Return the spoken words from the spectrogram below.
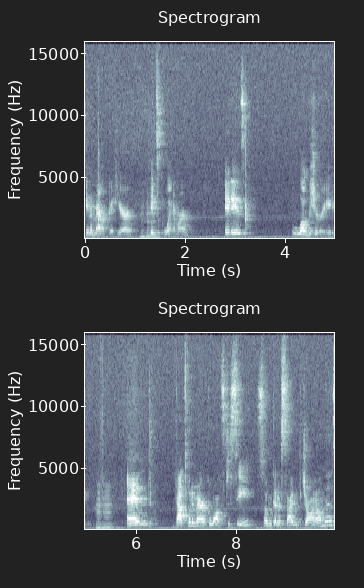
in America here, Mhm. it's glamour. It is luxury. Mm-hmm. And that's what America wants to see. So I'm going to side with John on this.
